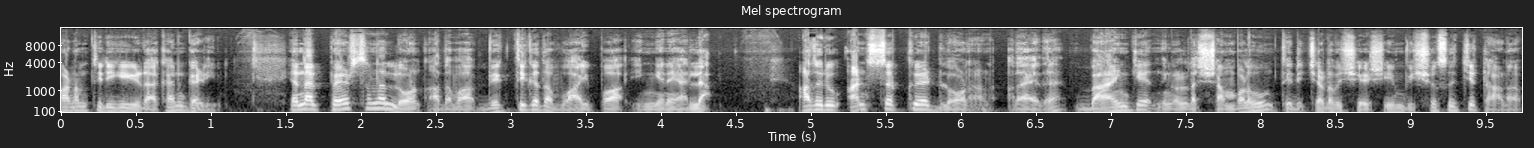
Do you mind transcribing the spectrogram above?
പണം തിരികെ ഈടാക്കാൻ കഴിയും. എന്നാൽ പേഴ്സണൽ ലോൺ അഥവാ വ്യക്തിഗത വായ്പ ഇങ്ങനെയല്ല. അതൊരു അൺസെക്യൂർഡ് ലോണാണ് അതായത് ബാങ്ക് നിങ്ങളുടെ ശമ്പളവും തിരിച്ചടവ് ശേഷിയും വിശ്വസിച്ചിട്ടാണ്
